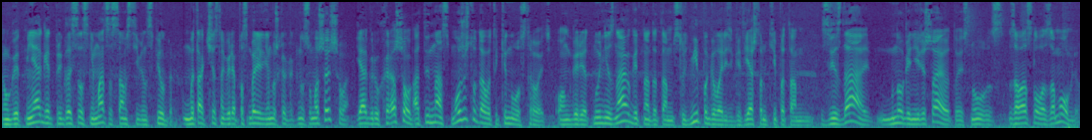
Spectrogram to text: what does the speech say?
Он говорит, меня, говорит, пригласил сниматься сам Стивен Спилберг. Мы так, честно говоря, посмотрели немножко как на сумасшедшего. Я говорю, хорошо, а ты нас можешь туда в это кино устроить? Он говорит, ну, не знаю, говорит, надо там с людьми поговорить. Говорит, я же там типа там звезда, много не решаю, то есть, ну, за вас слово замолвлю.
